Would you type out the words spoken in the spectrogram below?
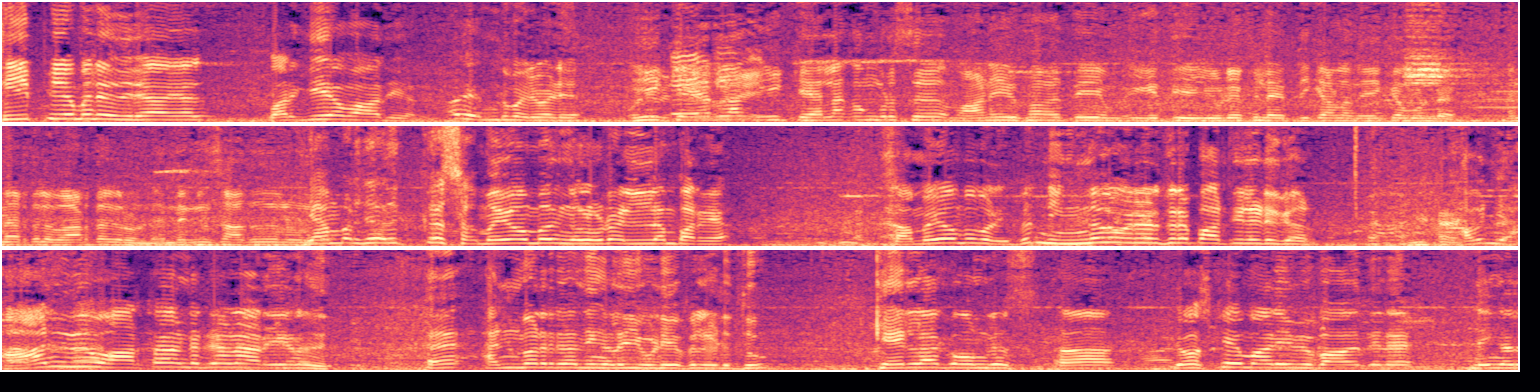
സി പി എമ്മിനെതിരായാൽ വർഗീയവാദികൾ. അത് എന്ത് പരിപാടിയാണ് ഈ കേരള ഈ കേരള കോൺഗ്രസ് മാണി വിഭാഗത്തെയും യു ഡി എഫിൽ എത്തിക്കാനുള്ള നീക്കമുണ്ട് എന്നർത്ഥത്തിൽ വാർത്തകളുണ്ട്. എന്തെങ്കിലും സാധ്യതകളുണ്ട്? ഞാൻ പറഞ്ഞത് അതൊക്കെ സമയമാകുമ്പോൾ നിങ്ങളോട് എല്ലാം പറയാം. സമയമാകുമ്പോൾ പറയും. ഇപ്പം നിങ്ങൾ ഓരോരുത്തരെ പാർട്ടിയിൽ എടുക്കുകയാണ്. അപ്പം ഞാനിത് വാർത്ത കണ്ടിട്ടാണ് അറിയണത്. അൻവറിനെ നിങ്ങൾ യു ഡി എഫിൽ എടുത്തു. കേരള കോൺഗ്രസ് ജോസ് കെ മാണി വിഭാഗത്തിനെ നിങ്ങൾ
